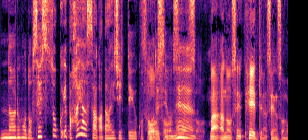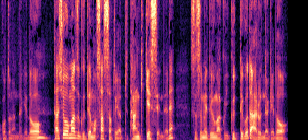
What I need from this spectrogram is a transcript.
なるほど拙速やっぱ速さが大事っていうことですよねそうそうそうまあ、あの、兵っていうのは戦争のことなんだけど、うん多少まずくてもさっさとやって短期決戦でね、進めてうまくいくっていうことはあるんだけど、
